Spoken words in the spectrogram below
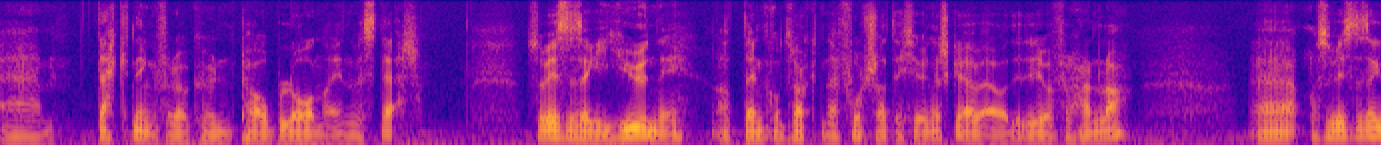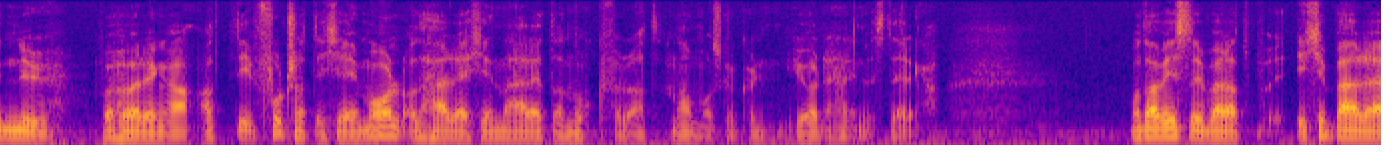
eh, dekning for å kunne ta opp lån og investere. Så viste det seg i juni at den kontrakten er fortsatt ikke underskrevet, og de driver og forhandler. Eh, og så viste det seg nå på høringa at de fortsatt ikke er i mål, og det her er ikke i nærheten nok for at Nammo skal kunne gjøre denne investeringa. Og Da viser det bare at ikke bare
